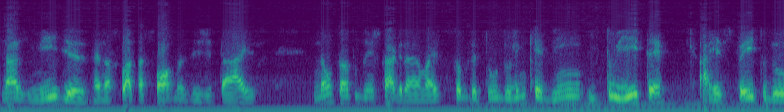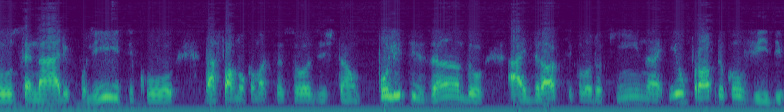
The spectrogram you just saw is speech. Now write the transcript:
nas mídias, né, nas plataformas digitais, não tanto do Instagram, mas sobretudo LinkedIn e Twitter, a respeito do cenário político, da forma como as pessoas estão politizando a hidroxicloroquina e o próprio Covid.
